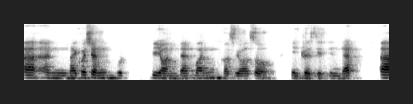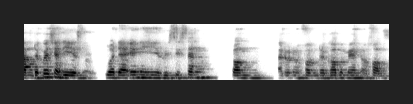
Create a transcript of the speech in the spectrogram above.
Uh, and my question would be on that one because we're also interested in that. Um, the question is, were there any resistance from, I don't know, from the government or from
